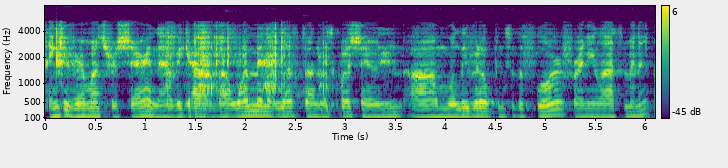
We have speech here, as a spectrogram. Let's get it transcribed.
Thank you very much for sharing that. We got about one minute left on this question. Um, we'll leave it open to the floor for any last minute.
